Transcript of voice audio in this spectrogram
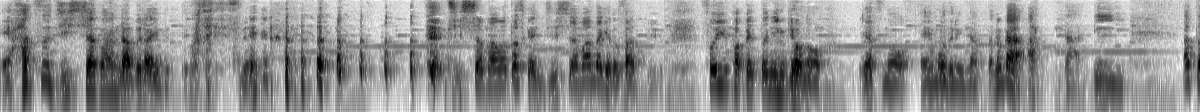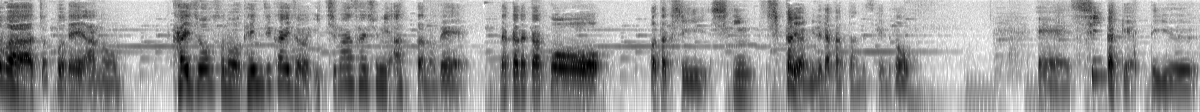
え初実写版ラブライブってことですね。実写版は確かに実写版だけどさっていう、そういうパペット人形のやつの、モデルになったのがあったり、あとはちょっとね、あの、会場、その展示会場の一番最初にあったので、なかなかこう、私、しきんしっかりは見れなかったんですけれど、えー、しいたけっていう、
